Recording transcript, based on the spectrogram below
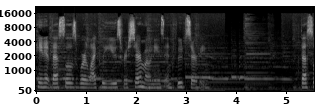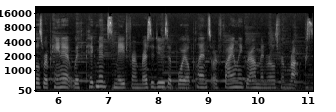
Painted vessels were likely used for ceremonies and food serving. Vessels were painted with pigments made from residues of boiled plants or finely ground minerals from rocks.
